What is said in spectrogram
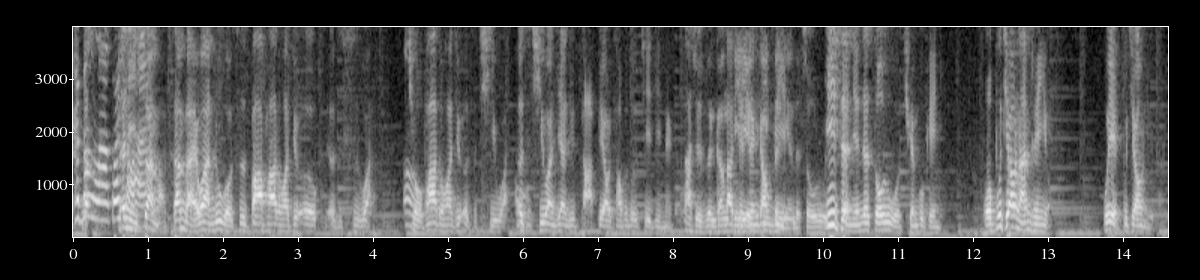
太棒了，乖。那你算嘛，三百万，如果是八趴的话，就二二十四万；九趴的话，就二十七万。二十七万现在就达标，差不多接近那个大学生刚大学生刚毕业一整年的收入，一整年的收入我全部给你。我不交男朋友，我也不交女朋友，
